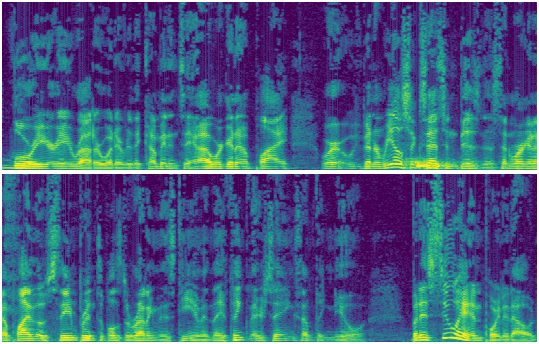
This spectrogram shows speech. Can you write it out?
Laurie or A Rod or whatever. They come in and say, "Oh, we're going to apply. We're, we've been a real success in business, and we're going to apply those same principles to running this team." And they think they're saying something new. But as Souhan pointed out,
